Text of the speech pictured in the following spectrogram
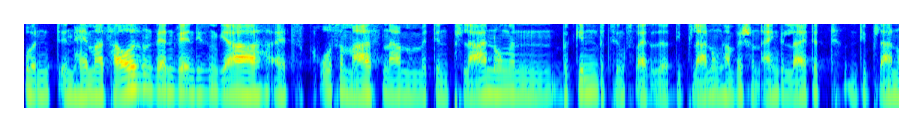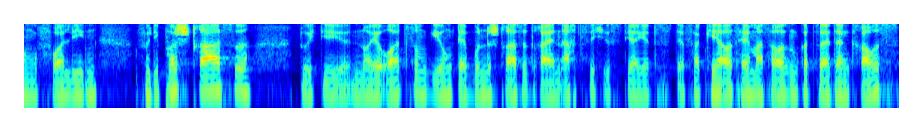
Und in Helmershausen werden wir in diesem Jahr als große Maßnahme mit den Planungen beginnen, beziehungsweise die Planungen haben wir schon eingeleitet und die Planungen vorliegen für die Poststraße. Durch die neue Ortsumgehung der Bundesstraße 83 ist ja jetzt der Verkehr aus Helmershausen Gott sei Dank raus.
